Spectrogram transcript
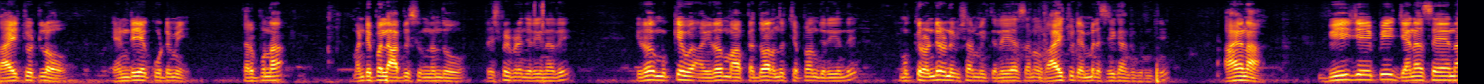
రాయచోట్లో ఎన్డీఏ కూటమి తరపున మండిపల్లి ఆఫీసు నందు ప్రెస్ మీట్ పెట్టడం జరిగినది. ఈరోజు ముఖ్య ఈరోజు మా పెద్దవాళ్ళందరూ చెప్పడం జరిగింది. ముఖ్య రెండే రెండు విషయాలు మీకు తెలియజేస్తాను. రాయచూటి ఎమ్మెల్యే శ్రీకాంత్ గురించి. ఆయన బీజేపీ జనసేన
